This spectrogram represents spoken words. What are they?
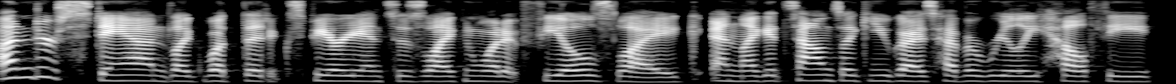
understand like what that experience is like and what it feels like. And like it sounds like you guys have a really healthy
